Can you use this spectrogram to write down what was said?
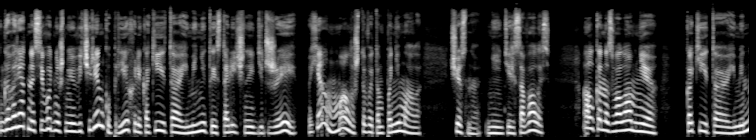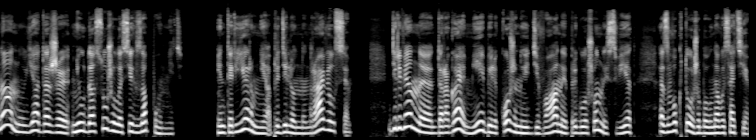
Говорят, на сегодняшнюю вечеринку приехали какие-то именитые столичные диджеи. Я мало что в этом понимала. Честно, не интересовалась. Алка назвала мне какие-то имена, но я даже не удосужилась их запомнить. Интерьер мне определенно нравился. Деревянная дорогая мебель, кожаные диваны, приглушенный свет. Звук тоже был на высоте.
